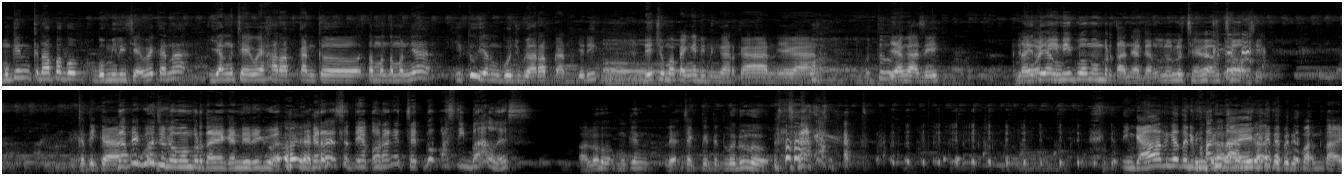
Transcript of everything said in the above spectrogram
Mungkin kenapa gue gue milih cewek? Karena yang cewek harapkan ke teman-temannya itu yang gue juga harapkan. Jadi dia cuma pengen didengarkan ya kan? Betul. ya nggak sih? Nah itu Poin yang ini gue mempertanyakan lu, lu cewek atau cowok sih. Ketika Tapi gue juga mempertanyakan diri gue. Oh, iya. Karena setiap orang ngechat gue pasti bales. lalu mungkin lihat cek titik lu dulu Tinggalan nggak tuh di pantai? Tuh di pantai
